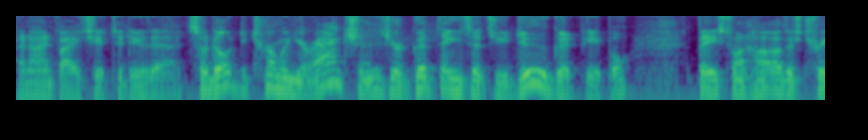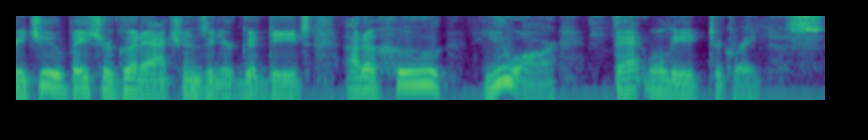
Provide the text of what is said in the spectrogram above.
And I invite you to do that. So don't determine your actions, your good things that you do, good people, based on how others treat you. Base your good actions and your good deeds out of who you are, that will lead to greatness.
